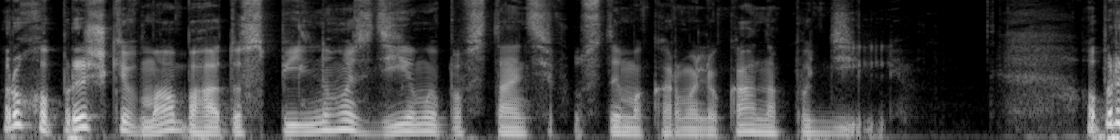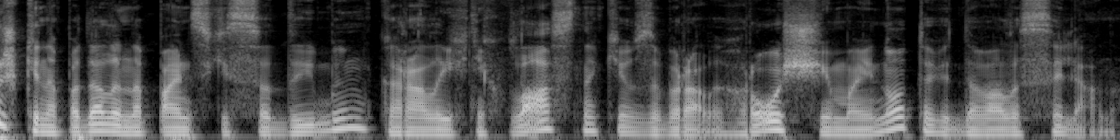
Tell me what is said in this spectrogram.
Рух опришків мав багато спільного з діями повстанців Устима Кармелюка на Поділлі. Опришки нападали на панські садиби, карали їхніх власників, забирали гроші, майно та віддавали селянам.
